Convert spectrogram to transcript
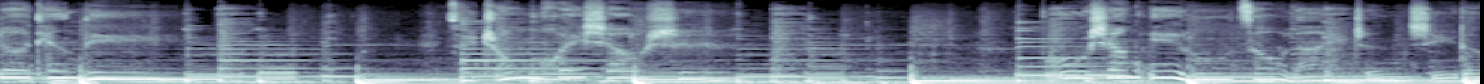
这天地最终会消失，不想一路走来珍惜的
